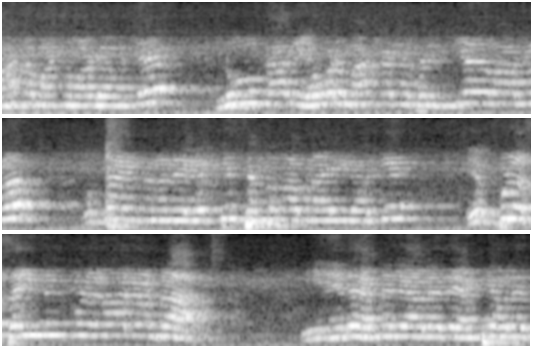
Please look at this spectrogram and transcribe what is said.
మాట మాట్లాడామంటే నువ్వు కాదు ఎవడు మాట్లాడినా సరే విజయవాడలో ఉద్దాయంకన్ అనే వ్యక్తి చంద్రబాబు నాయుడు గారికి ఎప్పుడూ సైనికుడు వారు అంట నేనేదో ఎమ్మెల్యే అవ్వలేదు ఎంపీ అవ్వలేదు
